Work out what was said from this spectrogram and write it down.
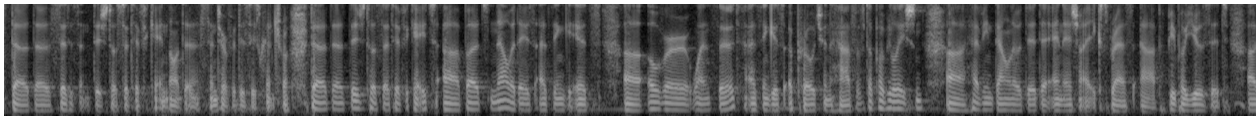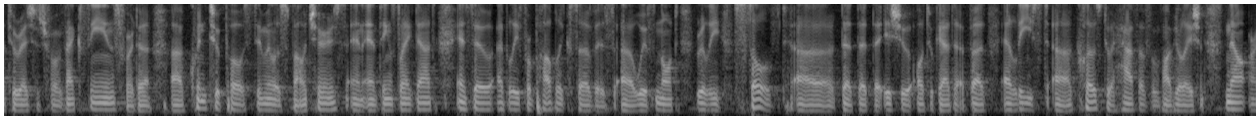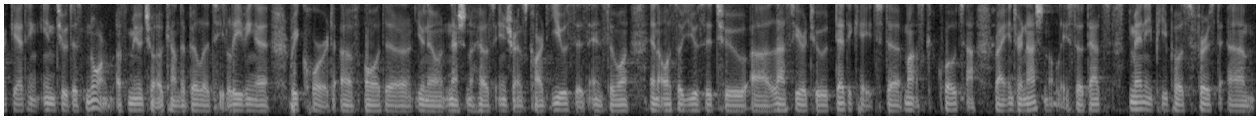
the, the Citizen Digital Certificate, not the Center for Disease Control, the, the digital certificate. Uh, but nowadays, I think it's uh, over one third. I think it's approaching half of the population uh, having downloaded the NHI Express app. People use it uh, to register for vaccines, for the uh, quintuple stimulus vouchers, and, and things like that. And so I believe for public service, uh, we've not really solved uh, the, the, the issue altogether, but at least uh, close to half of the population now are getting into this norm of mutual accountability, leaving a record of all the you know national health insurance card uses and so on, and also use it to last year to dedicate the mask quota right internationally. So that's many people's first. Um,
